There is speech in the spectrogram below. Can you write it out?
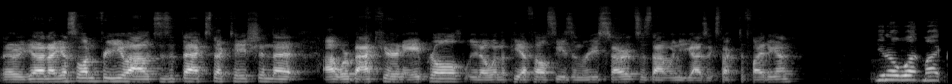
There we go. And I guess one for you, Alex. Is it the expectation that uh, we're back here in April? You know, when the PFL season restarts, is that when you guys expect to fight again? You know what, Mike?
